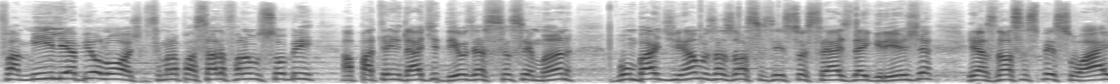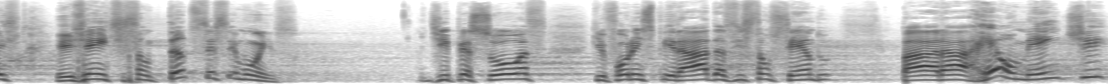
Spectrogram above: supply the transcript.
família biológica. Semana passada falamos sobre a paternidade de Deus. Essa semana bombardeamos as nossas redes sociais da igreja e as nossas pessoais. E, gente, são tantos testemunhos de pessoas que foram inspiradas e estão sendo para realmente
